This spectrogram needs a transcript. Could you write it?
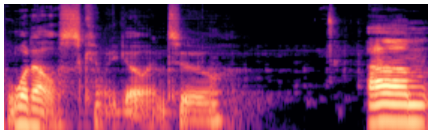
What else can we go into? um,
